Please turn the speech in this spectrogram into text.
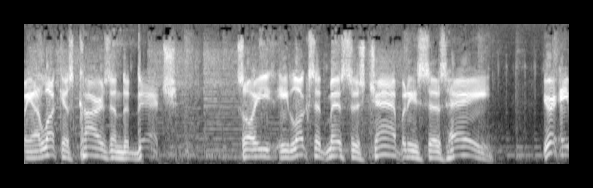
me. I look, his car's in the ditch. So he, he looks at Mrs. Champ and he says, Hey, you're,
